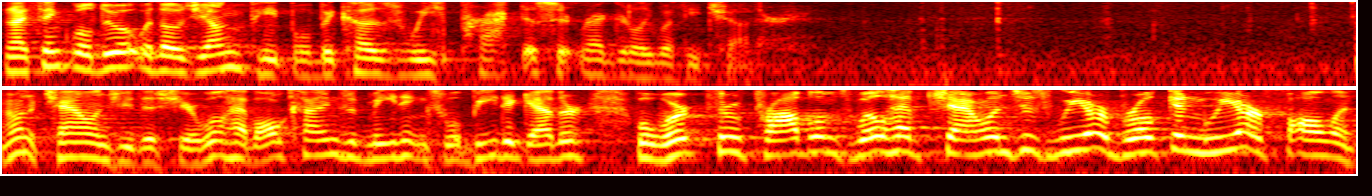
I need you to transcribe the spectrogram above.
And I think we'll do it with those young people because we practice it regularly with each other. I want to challenge you this year. We'll have all kinds of meetings. We'll be together. We'll work through problems. We'll have challenges. We are broken. We are fallen.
